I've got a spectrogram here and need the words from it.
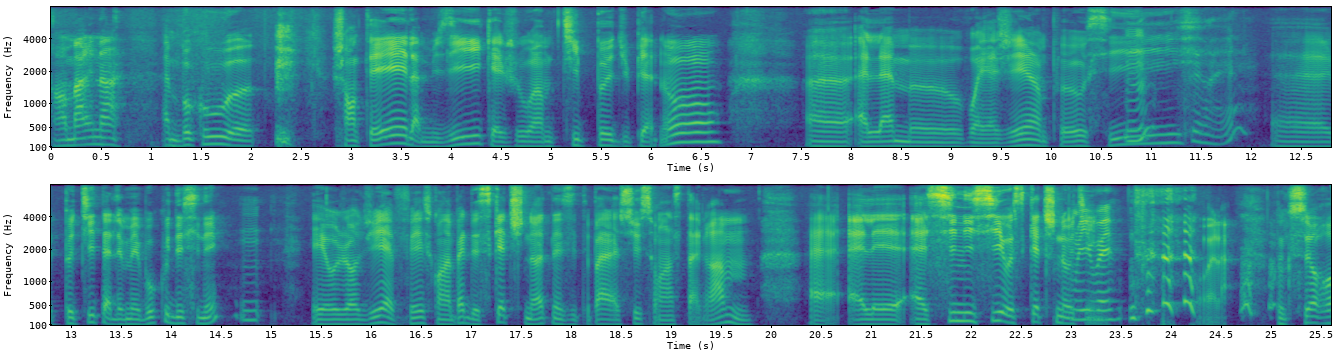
Alors, Marina aime beaucoup euh, chanter, la musique, elle joue un petit peu du piano. Euh, elle aime voyager un peu aussi. Mmh, c'est vrai. Petite, elle aimait beaucoup dessiner. Mmh. Et aujourd'hui, elle fait ce qu'on appelle des sketch notes. N'hésitez pas à la suivre sur Instagram. elle est, elle s'initie au sketch noting. Oui, oui. voilà. Donc sur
